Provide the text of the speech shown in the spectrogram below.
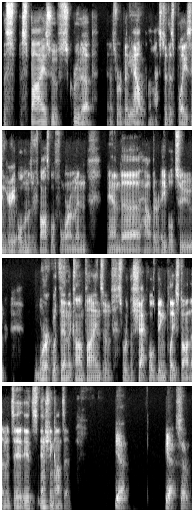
the spies who have screwed up and sort of been yeah. outcast to this place, and Gary Oldman is responsible for them, and and uh, how they're able to work within the confines of sort of the shackles being placed on them. It's it, it's interesting concept. Yeah, yeah. So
